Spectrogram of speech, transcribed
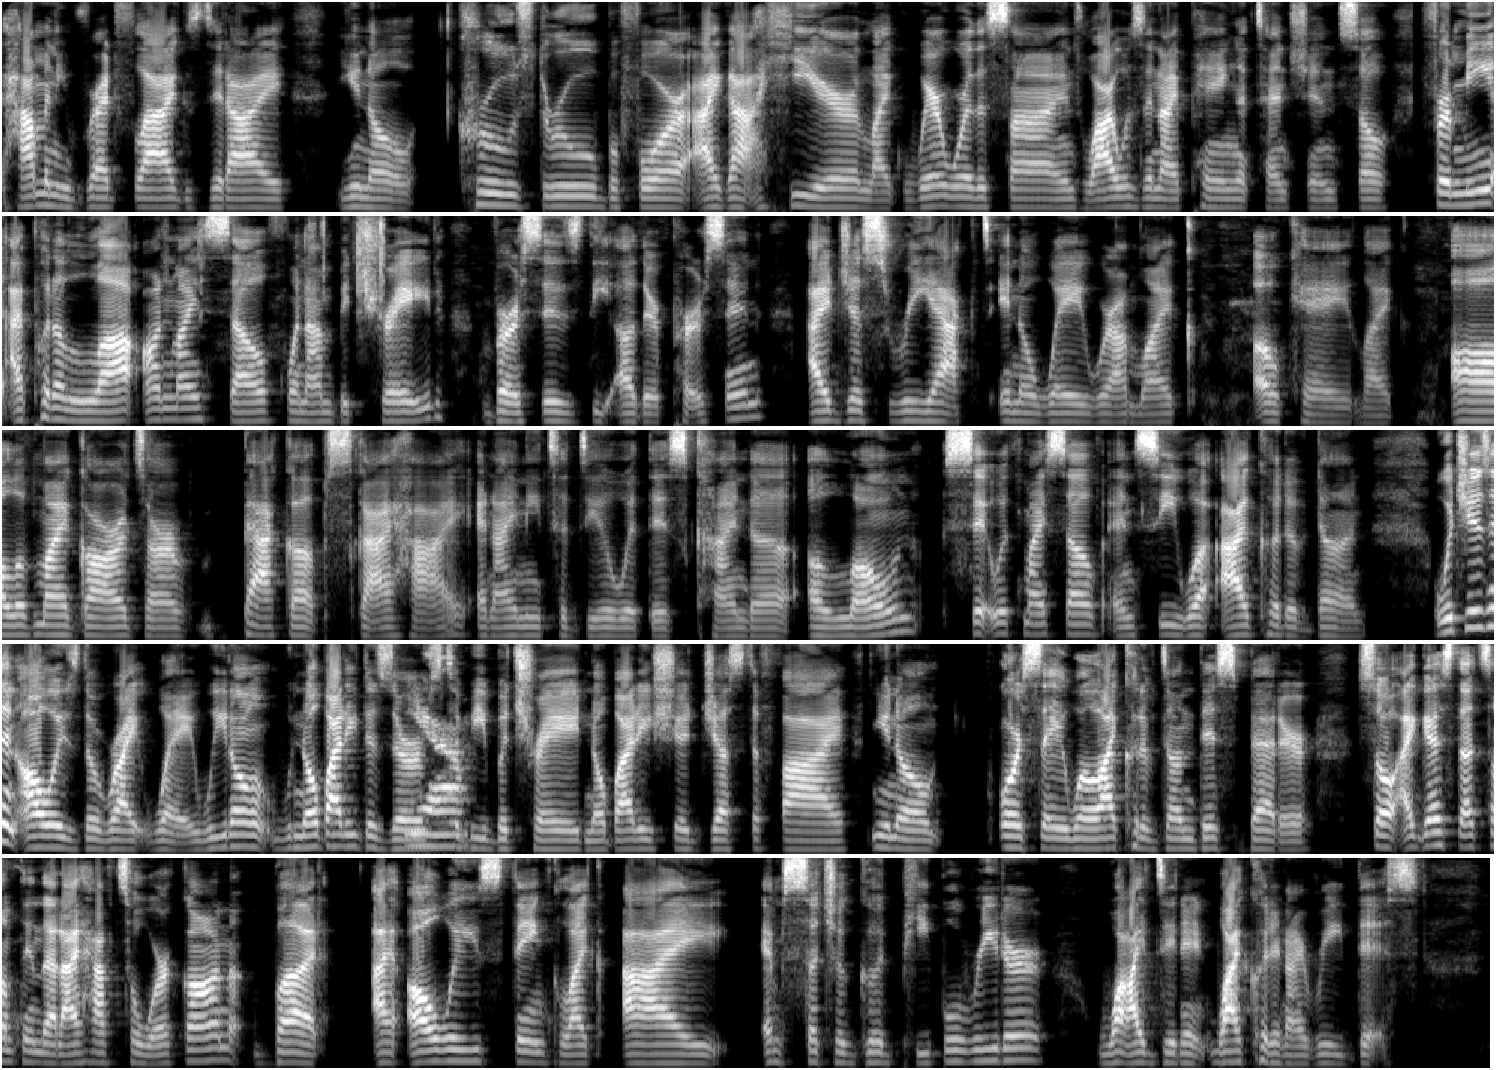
how many red flags did I, you know, cruise through before I got here? Like, where were the signs? Why wasn't I paying attention? So, for me, I put a lot on myself when I'm betrayed versus the other person. I just react in a way where I'm like, okay, like all of my guards are back up sky high and I need to deal with this kind of alone, sit with myself and see what I could have done which isn't always the right way. We don't, nobody deserves yeah. to be betrayed. Nobody should justify, you know, or say, well, I could have done this better. So I guess that's something that I have to work on. But I always think like I am such a good people reader. Why didn't, why couldn't I read this?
